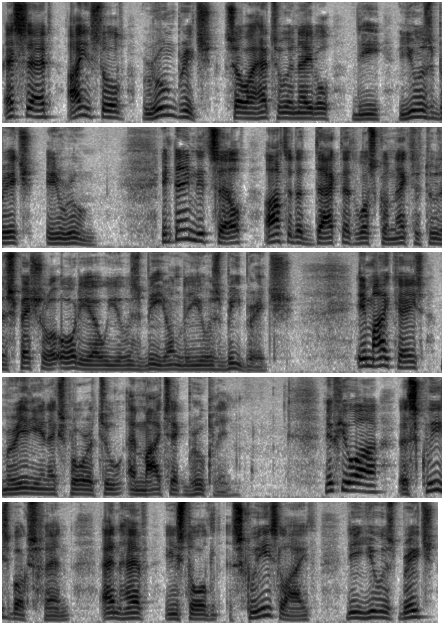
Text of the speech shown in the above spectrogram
As said I installed RoonBridge so I had to enable the US bridge in Roon. It named itself after the DAC that was connected to the special audio USB on the USB bridge. In my case Meridian Explorer 2 and Mytek Brooklyn. If you are a Squeezebox fan and have installed Squeezelite the US bridge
